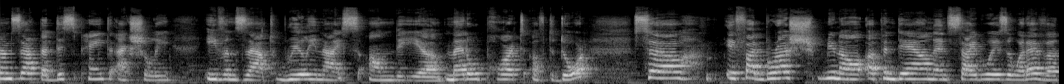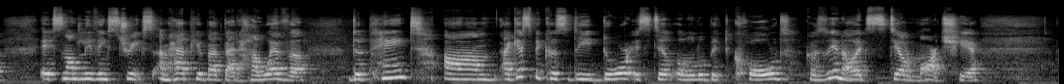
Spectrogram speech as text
Turns out that this paint actually evens out really nice on the uh, metal part of the door. So if I brush, you know, up and down and sideways or whatever, it's not leaving streaks. I'm happy about that. However, the paint, um, I guess because the door is still a little bit cold, because, you know, it's still March here,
